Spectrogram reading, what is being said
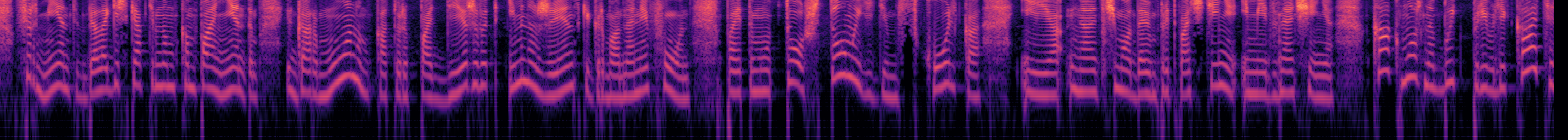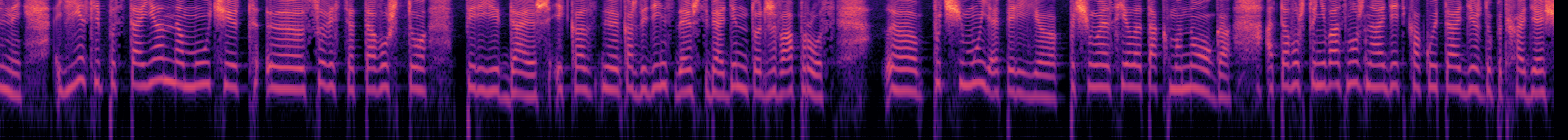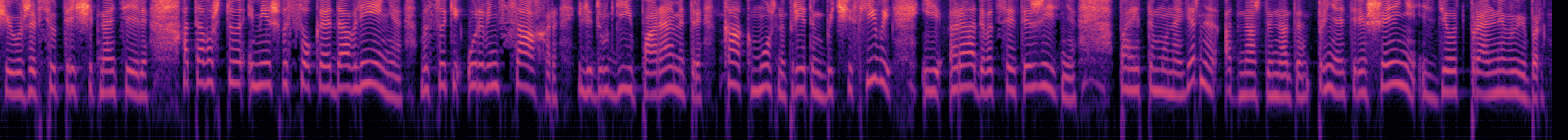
ферментом, биологически активным компонентом и гормоном, который поддерживает именно женский гормональный фон. Поэтому то, что мы едим, сколько и э, чему отдаем предпочтение, имеет значение. Как можно быть привлекательной, если постоянно мучает э, совесть от того, что переедаешь, и э, каждый день задаешь себе один и тот же вопрос э, почему я переела, почему я съела так много, от того, что невозможно одеть какую-то одежду подходящую, уже все трещит на теле, от того, что имеешь высокое давление, высокий уровень сахара или другие параметры, как можно при этом быть счастливой и радоваться этой жизни. Поэтому, наверное, однажды надо принять решение и сделать правильный выбор.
